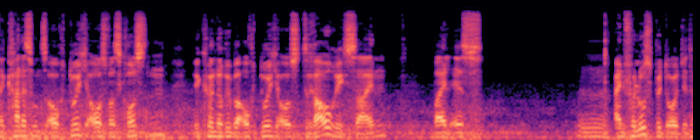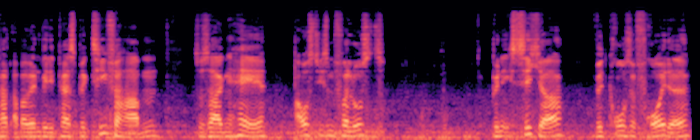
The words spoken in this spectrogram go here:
dann kann es uns auch durchaus was kosten. Wir können darüber auch durchaus traurig sein, weil es hm, ein Verlust bedeutet hat. Aber wenn wir die Perspektive haben, zu sagen, hey, aus diesem Verlust bin ich sicher, wird große Freude,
